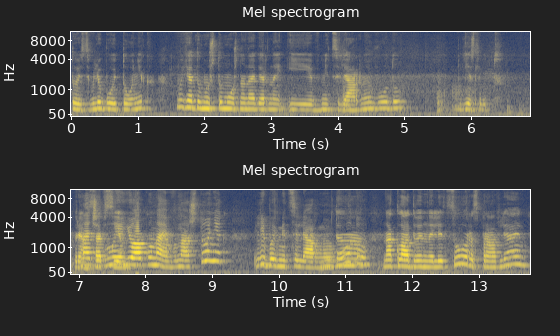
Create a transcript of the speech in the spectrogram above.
То есть в любой тоник. Ну, я думаю, что можно, наверное, и в мицеллярную воду, если вот прям значит совсем. мы ее окунаем в наш тоник, либо в мицеллярную Да, воду. накладываем на лицо, расправляем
